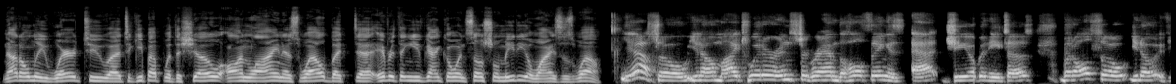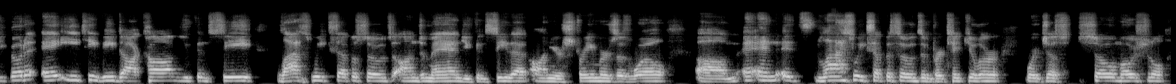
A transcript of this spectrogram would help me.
not only where to uh, to keep up with the show online as well, but uh, everything you've got going social media wise as well. Yeah. So you know, my Twitter, Instagram, the whole thing is at Gio Benitez. But also, you know, if you go to aetv.com, you can see last week's episodes on demand. You can see that on your streamers as well. Um, and it's last week's episodes in particular were just so emotional.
